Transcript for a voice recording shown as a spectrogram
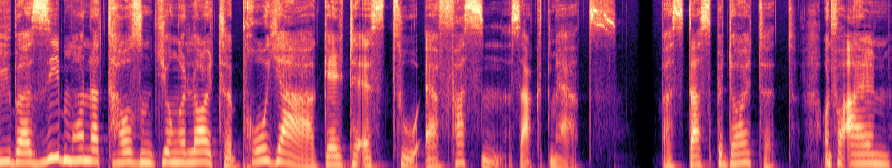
Über 700.000 junge Leute pro Jahr gelte es zu erfassen, sagt Merz. Was das bedeutet und vor allem,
